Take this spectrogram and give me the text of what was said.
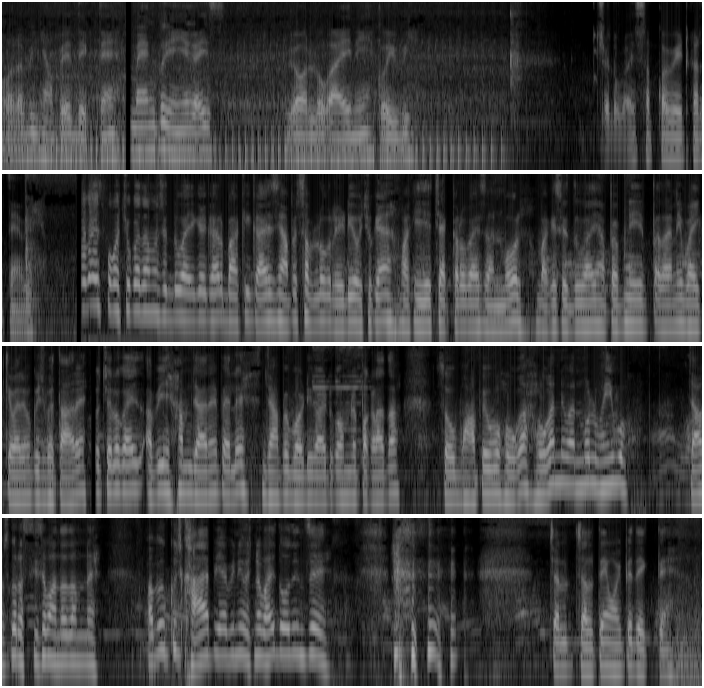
और अभी यहाँ पे देखते हैं। मैंग तो यही है गाइस और लोग आए नहीं, कोई भी। चलो भाई सबका वेट करते हैं अभी। तो गाइस पहुँच चुका था मैं सिद्धू भाई के घर। बाकी गाइस यहाँ पे सब लोग रेडी हो चुके हैं। बाकी ये चेक करो गाइस अनमोल। बाकी सिद्धू भाई यहाँ पे अपनी, पता नहीं बाइक के बारे में कुछ बता रहे हैं। तो चलो गाइस अभी हम जा रहे हैं पहले, जहाँ पे बॉडी गार्ड को हमने पकड़ा था। सो वहाँ पे वो होगा। होगा नहीं अनमोल, वहीं वो। जहाँ उसको रस्सी से बांधा था हमने। अभी कुछ खाया पिया भी नहीं उसने भाई, दो दिन से। चल, चलते हैं, वहीं पे देखते हैं।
